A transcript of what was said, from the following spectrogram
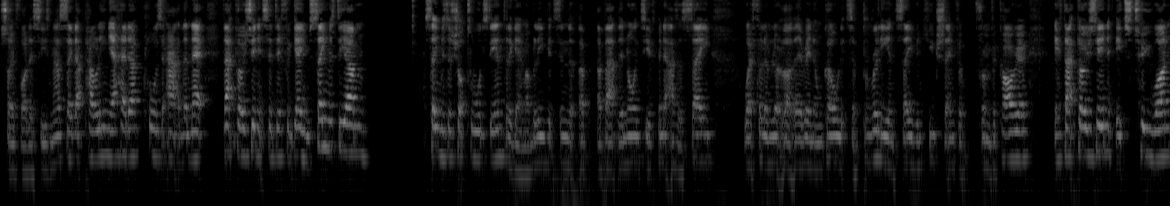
so far this season. As I say, that Palhinha header claws it out of the net. That goes in. It's a different game. Same as the um, same as the shot towards the end of the game. I believe it's in the, about the 90th minute, as I say, where Fulham look like they're in on goal. It's a brilliant save and huge save for, from Vicario. If that goes in, it's 2 1.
